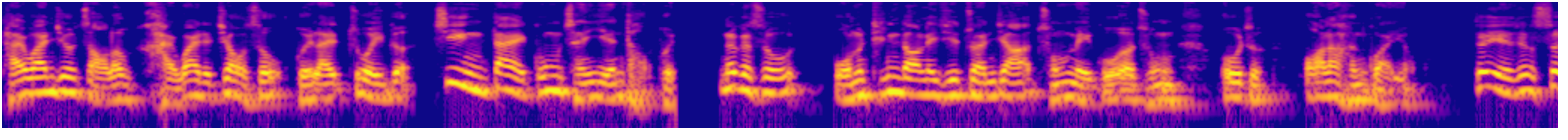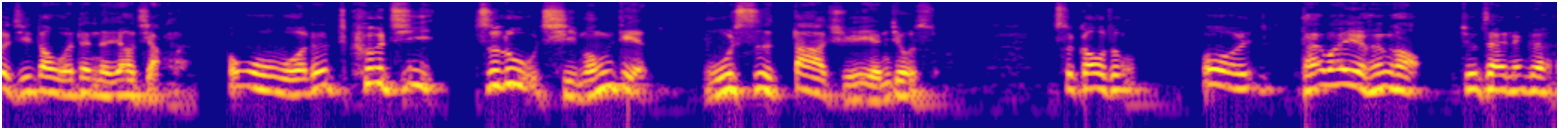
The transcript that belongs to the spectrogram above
台湾就找了海外的教授回来做一个近代工程研讨会。那个时候我们听到那些专家从美国、从欧洲，哇，那很管用。这也就涉及到我等等要讲了。我我的科技。之路启蒙点不是大学研究所，是高中哦。台湾也很好，就在那个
